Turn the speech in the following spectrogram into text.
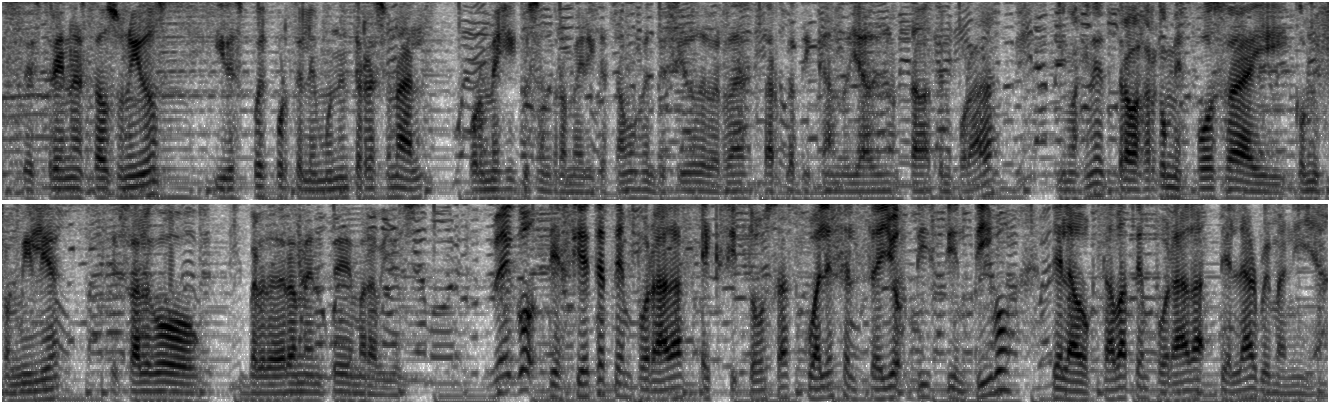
se estrena en Estados Unidos y después por Telemundo Internacional, por México y Centroamérica. Estamos bendecidos de verdad de estar platicando ya de una octava temporada. Imagínate, trabajar con mi esposa y con mi familia es algo verdaderamente maravilloso. Luego de siete temporadas exitosas, ¿cuál es el sello distintivo de la octava temporada de La Remanía?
